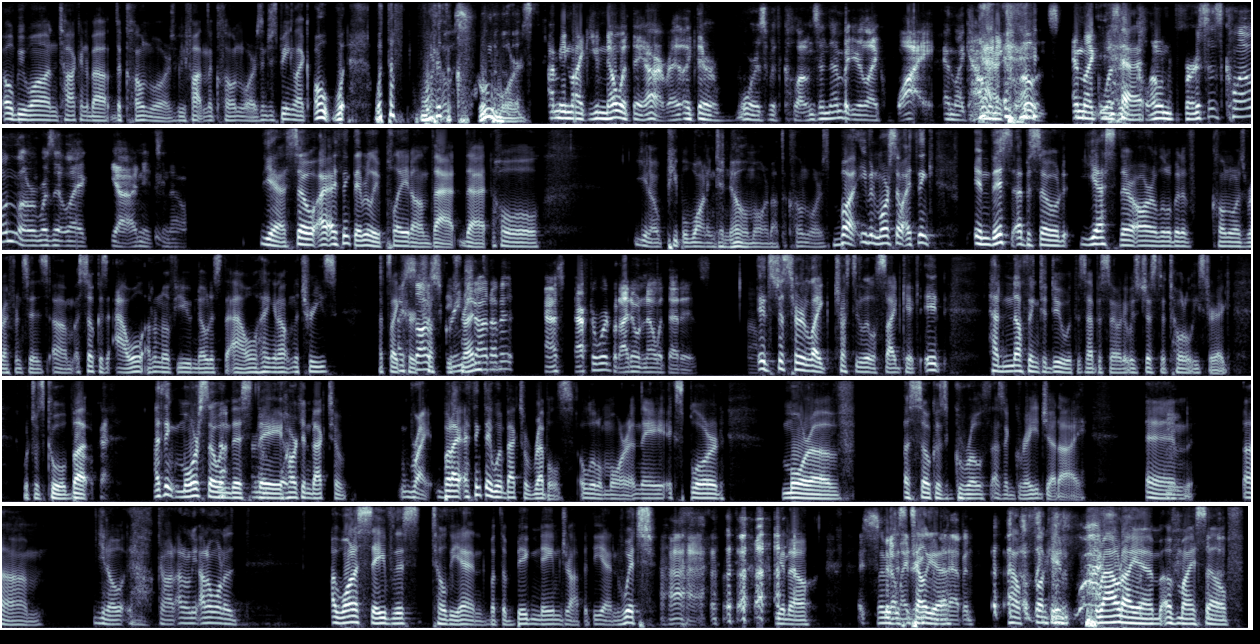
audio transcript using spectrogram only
Obi-Wan talking about the Clone Wars. We fought in the Clone Wars and just being like, "Oh, what what the what are the Clone Wars?" I mean, like you know what they are, right? Like there are wars with clones in them, but you're like, why? And like, how Yeah. many clones? And like, was Yeah. it clone versus clone, or was it like, yeah, I need to know. Yeah, so I, I think they really played on that that whole you know, people wanting to know more about the Clone Wars. But even more so, I think in this episode, yes, there are a little bit of Clone Wars references. Um Ahsoka's owl. I don't know if you noticed the owl hanging out in the trees. That's like I her saw a trusty screenshot friend. of it as- afterward, but I don't know what that is. Um, It's just her like trusty little sidekick. It had nothing to do with this episode. It was just a total Easter egg, which was cool. But okay. I think more so in this, they harken back to right. But I, I think they went back to Rebels a little more, and they explored more of Ahsoka's growth as a Gray Jedi, and um, you know, oh God, I don't, I don't want to. I want to save this till the end, but the big name drop at the end, which you know, I spit me just tell drink when ya. that happened. how I was like, fucking proud I am of myself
